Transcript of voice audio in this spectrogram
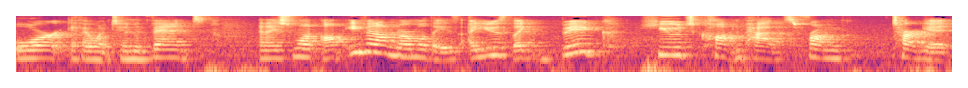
or if I went to an event and I just want, um, even on normal days, I use like big, huge cotton pads from Target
